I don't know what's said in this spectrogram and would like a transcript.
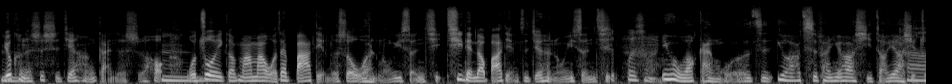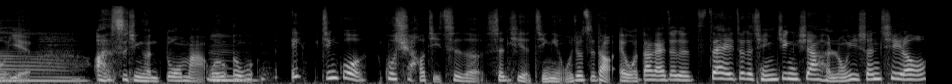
有可能是时间很赶的时候。嗯我作为一个妈妈，我在八点的时候我很容易生气，七点到八点之间很容易生气是，为什么？因为我要赶我儿子，又要吃饭，又要洗澡，又要写作业啊啊，事情很多嘛。我我哎，经过过去好几次的生气的经验，我就知道，哎，我大概这个在这个情境下很容易生气喽。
